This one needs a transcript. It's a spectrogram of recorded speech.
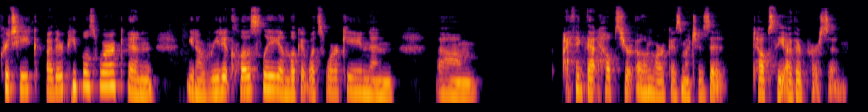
critique other people's work and, you know, read it closely and look at what's working. And um, I think that helps your own work as much as it helps the other person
